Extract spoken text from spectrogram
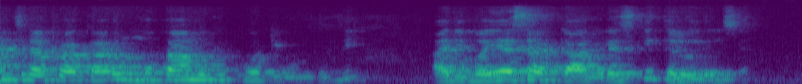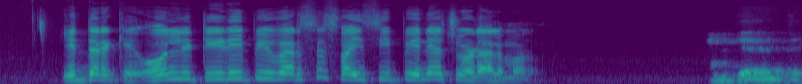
అంచనా ప్రకారం ముఖాముఖి పోటీ ఉంటుంది. అది వైఎస్ఆర్ కాంగ్రెస్కి తెలుగుదేశం. ఇద్దరికే. ఓన్లీ టీడీపీ వర్సెస్ వైసీపీనే చూడాలి మనం. అంతే అంతే.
